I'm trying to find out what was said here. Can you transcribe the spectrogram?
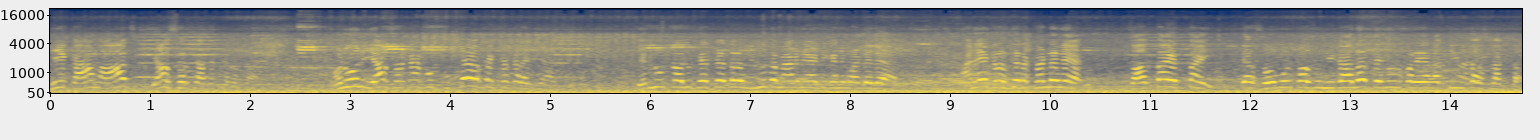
हे काम आज या सरकारनं करत आहे. म्हणून या सरकारकडून कुठल्या अपेक्षा करायच्या? आहेत देगलूर तालुक्यातल्या तर विविध मागण्या या ठिकाणी मांडलेल्या आहेत. अनेक रस्ते रखडलेले आहेत. चालता येत नाही. त्या सोमूरपासून निघालं देगलूरपर्यंत याला तीन तास लागतात.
